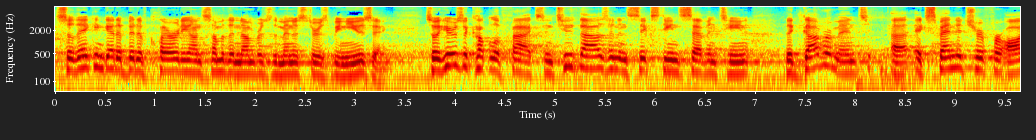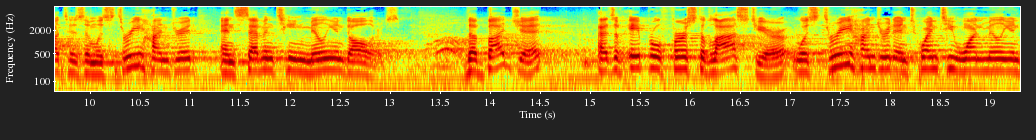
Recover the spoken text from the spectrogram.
so they can get a bit of clarity on some of the numbers the minister has been using. So here's a couple of facts. In 2016-17, the government uh, expenditure for autism was $317 million. The budget as of April 1st of last year, was $321 million.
